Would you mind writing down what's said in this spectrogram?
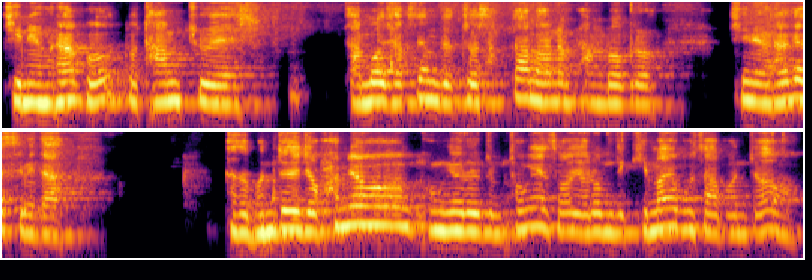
진행을 하고 또 다음 주에 나머지 학생들도 상담하는 방법으로 진행을 하겠습니다. 그래서 먼저 이제 화면 공유를 좀 통해서 여러분들 기말고사 먼저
